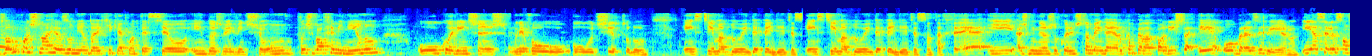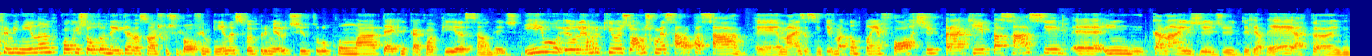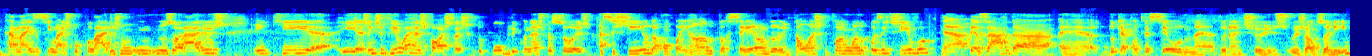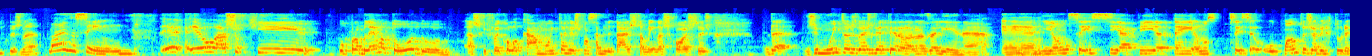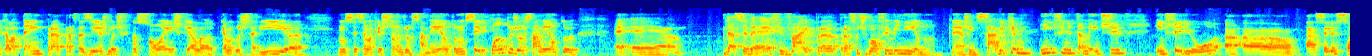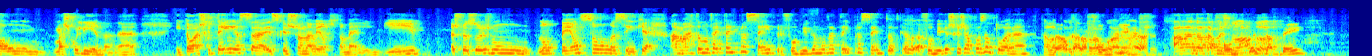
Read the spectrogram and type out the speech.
Vamos continuar resumindo aí o que aconteceu em 2021. Futebol feminino, o Corinthians levou o, o título em cima do Independente, em cima do Independente Santa Fé e as meninas do Corinthians também ganharam o Campeonato Paulista e o Brasileiro. E a seleção feminina conquistou o torneio internacional de futebol feminino. Esse foi o primeiro título com a técnica, com a Pia Sanders. E eu lembro que os jogos começaram a passar é, mais assim, teve uma campanha forte para que passasse é, em canais de, de TV aberta, em canais assim mais populares, num- nos horários em que e a gente viu a resposta acho que do público, né, as pessoas assistindo, acompanhando, torcendo. Então acho que foi um ano positivo, né, apesar da, é, do que aconteceu né, durante os, os Jogos Olímpicos, né. Mas assim, eu, eu acho que o problema todo, acho que foi colocar muita responsabilidade também nas costas da- de muitas das veteranas ali, né? É, E eu não sei se a Pia tem, eu não sei se- o quanto de abertura que ela tem para fazer as modificações que ela, que ela gostaria. Não sei se é uma questão de orçamento, não sei quanto de orçamento é, é, da CBF vai para futebol feminino. Né? A gente sabe que é infinitamente inferior à, à, à seleção masculina, né? Então acho que tem essa, esse questionamento também. E as pessoas não, não pensam assim que a Marta não vai estar aí para sempre, a Formiga não vai estar aí para sempre, tanto que a Formiga acho que já aposentou, né? Ela Não, cara, a aposentou agora, Formiga- eu acho. Ela ainda tá A continuando? já tem.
